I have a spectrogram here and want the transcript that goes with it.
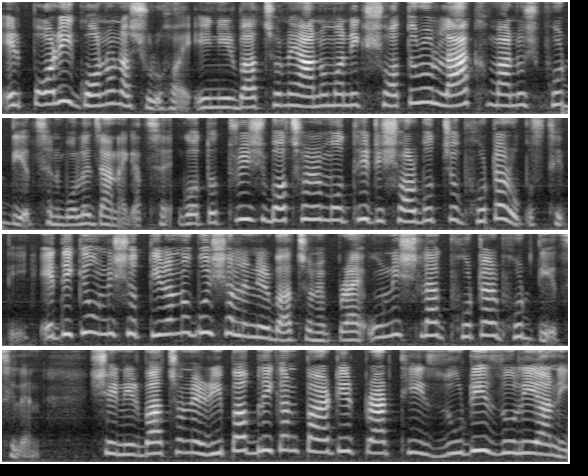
এরপরই গণনা শুরু হয়। এই নির্বাচনে আনুমানিক সতেরো লাখ মানুষ ভোট দিয়েছেন বলে জানা গেছে। গত ত্রিশ বছরের মধ্যে এটি সর্বোচ্চ ভোটার উপস্থিতি। এদিকে উনিশশো তিরানব্বই সালের নির্বাচনে প্রায় উনিশ লাখ ভোটার ভোট দিয়েছিলেন। সেই নির্বাচনে রিপাবলিকান পার্টির প্রার্থী জুডি জুলিয়ানি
